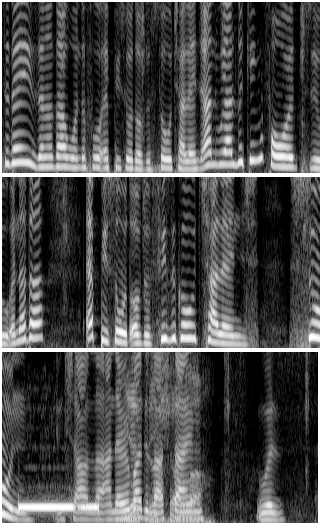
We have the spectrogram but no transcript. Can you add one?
today is another wonderful episode of the Soul Challenge and we are looking forward to another episode of the Physical Challenge soon, inshallah. And I remember Yes, the last inshallah. time it was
